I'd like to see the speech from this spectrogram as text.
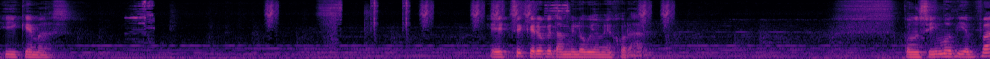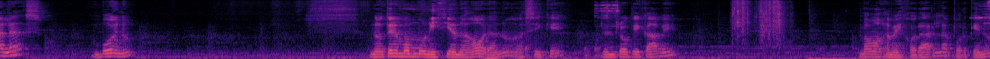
¿Y qué más? Este creo que también lo voy a mejorar. Conseguimos 10 balas. Bueno. No tenemos munición ahora, ¿no? Así que, dentro que cabe, vamos a mejorarla, ¿por qué no?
